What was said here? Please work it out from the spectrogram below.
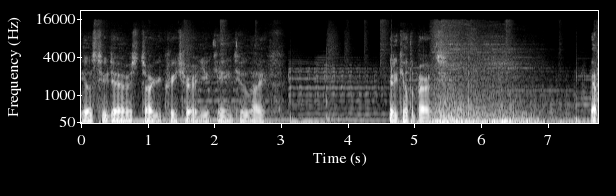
Deals two damage, to target creature, and you gain two life. Gonna kill the birds. Yep.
